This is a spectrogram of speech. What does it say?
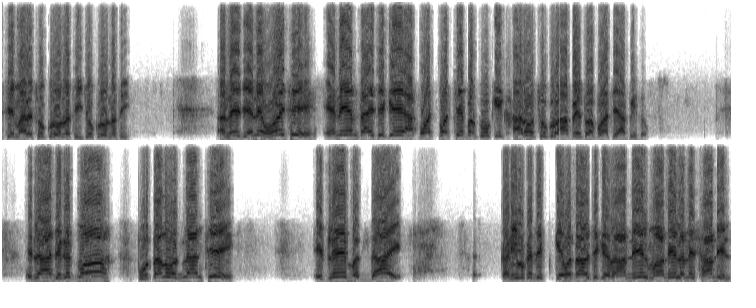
છે, મારે છોકરો નથી છોકરો નથી. અને જેને હોય છે, એને એમ થાય છે કે આ પાંચ પાંચ છે, પણ કોઈક એક સારો છોકરો આપે તો આ પાંચે આપી દો એટલે આ જગતમાં પોતાનું અજ્ઞાન છે. એટલે બધાય ઘણી વખત કહેવત આવે છે કે રાંડેલ માંડેલ અને સાંડેલ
